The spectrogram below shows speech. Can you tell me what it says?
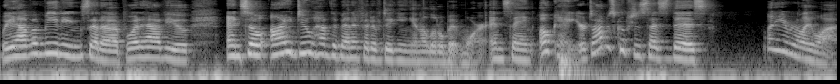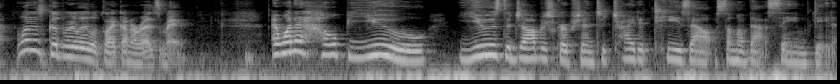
we have a meeting set up, what have you. And so I do have the benefit of digging in a little bit more and saying, okay, your job description says this. What do you really want? What does good really look like on a resume? I want to help you use the job description to try to tease out some of that same data.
